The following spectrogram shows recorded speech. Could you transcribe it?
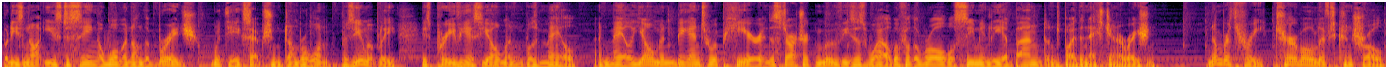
but he's not used to seeing a woman on the bridge, with the exception number one. Presumably, his previous yeoman was male, and male yeomen began to appear in the Star Trek movies as well before the role was seemingly abandoned by the next generation. Number 3. Turbo Lift Control.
